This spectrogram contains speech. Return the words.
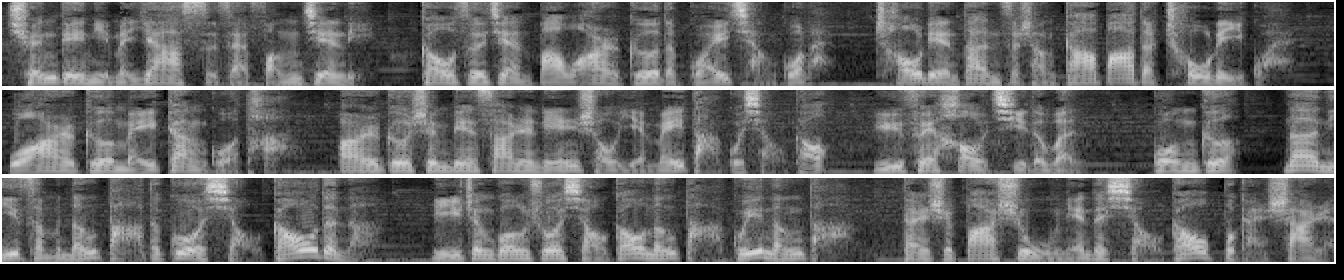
全给你们压死在房间里。”高泽健把我二哥的拐抢过来，朝脸蛋子上嘎巴的抽了一拐。我二哥没干过他，二哥身边仨人联手也没打过小高。于飞好奇的问：“光哥，那你怎么能打得过小高的呢？”李正光说：“小高能打归能打，但是八十五年的小高不敢杀人，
